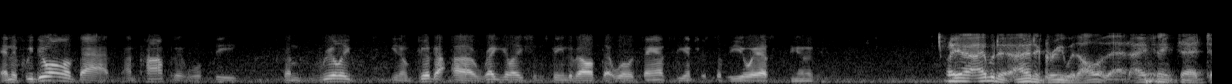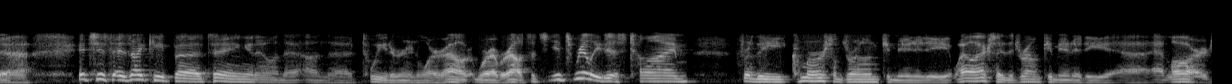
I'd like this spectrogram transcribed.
And if we do all of that, I'm confident we'll see some really you know good uh, regulations being developed that will advance the interest of the UAS community. Yeah, I would I'd agree with all of that. I think that uh, it's just as I keep uh, saying, you know, on the on the Twitter and where out wherever else, it's it's really just time for the commercial drone community, well, actually the drone community uh, at large,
